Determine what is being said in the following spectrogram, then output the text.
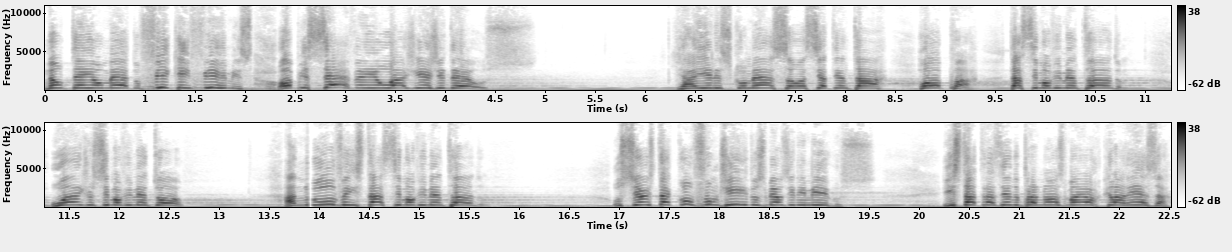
não tenham medo, fiquem firmes, observem o agir de Deus. E aí eles começam a se atentar: opa, está se movimentando, o anjo se movimentou, a nuvem está se movimentando. O Senhor está confundindo os meus inimigos, está trazendo para nós maior clareza.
